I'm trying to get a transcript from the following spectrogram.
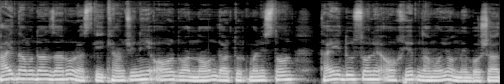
қайд намудан зарур аст ки камчинии орд ва нон дар туркманистон таи ду соли охир намоён мебошад.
